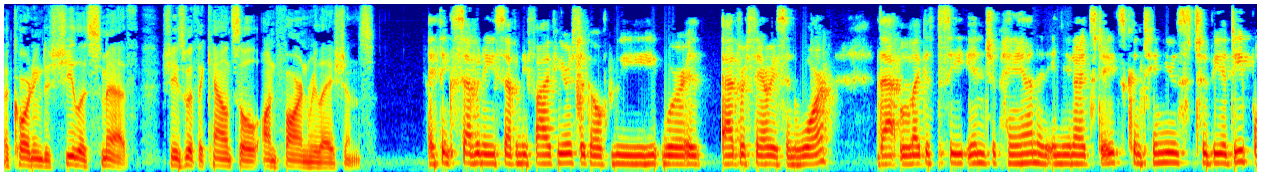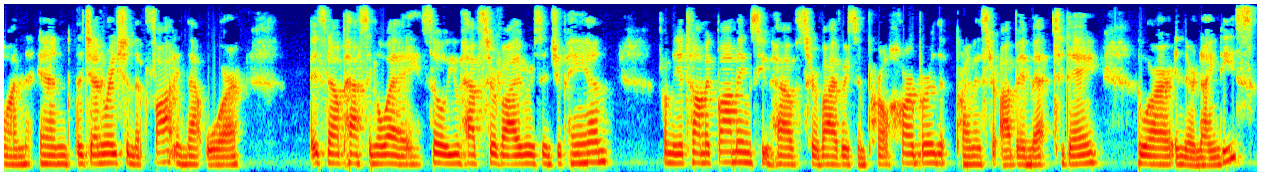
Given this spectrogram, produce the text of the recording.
according to Sheila Smith. She's with the Council on Foreign Relations. I think 70, 75 years ago, we were adversaries in war. That legacy in Japan and in the United States continues to be a deep one, and the generation that fought in that war is now passing away. So you have survivors in Japan from the atomic bombings. You have survivors in Pearl Harbor that Prime Minister Abe met today who are in their 90s.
